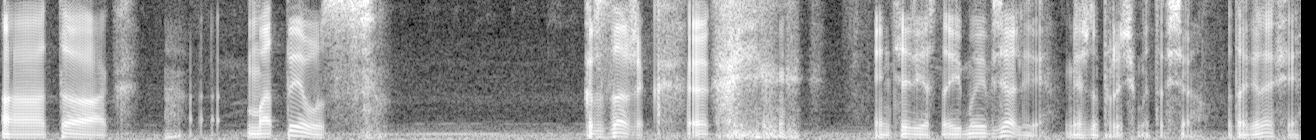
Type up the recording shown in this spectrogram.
А, так. Матеус. Крзажик. Интересно. И мы взяли, между прочим, это все. Фотографии.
